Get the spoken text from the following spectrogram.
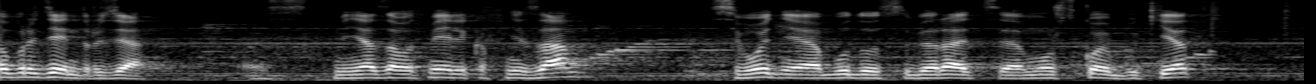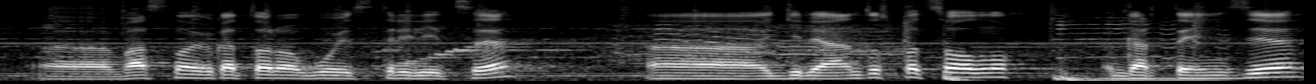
Добрый день, друзья! Меня зовут Меликов Низам. Сегодня я буду собирать э, мужской букет, э, в основе которого будет стрелиция, э, гелиантус подсолнух, гортензия,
